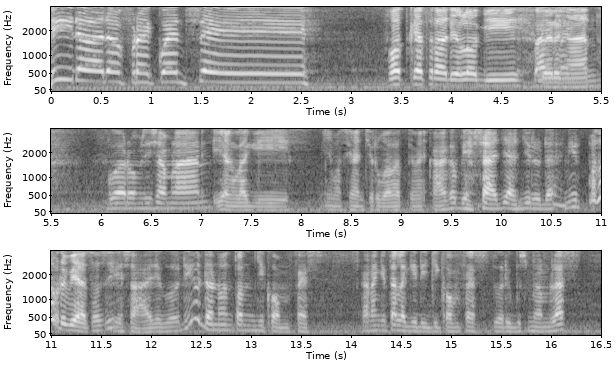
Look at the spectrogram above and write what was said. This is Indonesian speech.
Tidak ada frekuensi. Podcast radiologi Baik, barengan Gua Romsi Syamlan. yang lagi ya masih hancur banget ya. Kagak biasa aja anjir udah. Ini Masa udah biasa sih biasa aja gua. Ini udah nonton Gcom Fest. Sekarang kita lagi di Gcom Fest 2019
